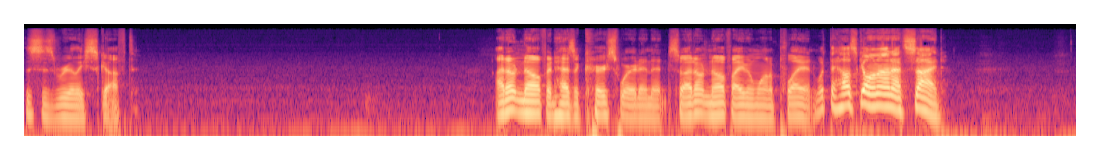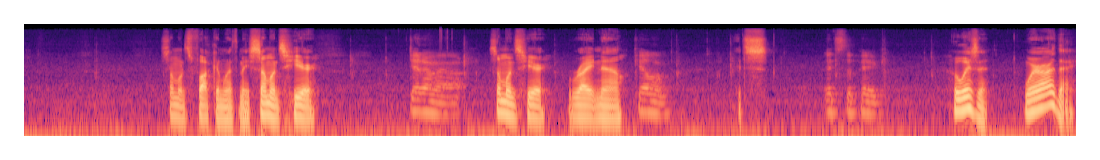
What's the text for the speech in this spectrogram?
This is really scuffed. I don't know if it has a curse word in it, so I don't know if I even want to play it. What the hell's going on outside? Someone's fucking with me. Someone's here. Get him out. Someone's here right now. Kill him. It's It's the pig. who is it? Where are they?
